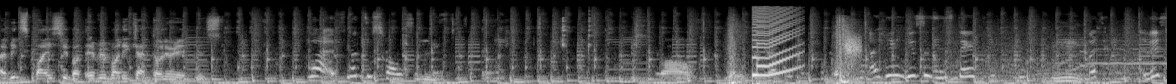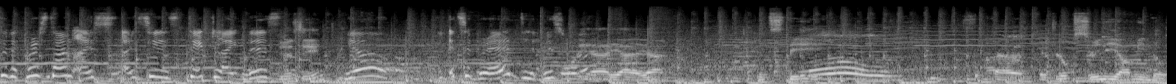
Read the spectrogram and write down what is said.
A bit spicy, but everybody can tolerate this. Yeah, it's not too spicy. Wow. I think this is a steak. But this is the first time I, I see a steak like this. You see? Yeah. It's a bread, this one. Yeah, yeah, yeah. It's the. Oh. Uh, it looks really yummy though.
